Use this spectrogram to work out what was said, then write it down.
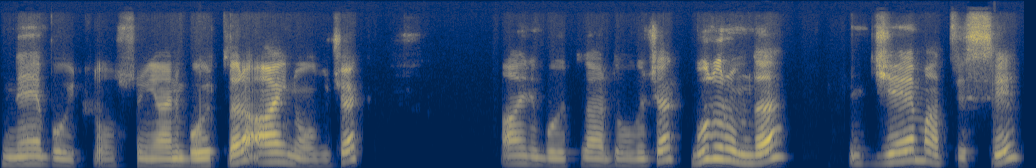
N boyutlu olsun. Yani boyutları aynı olacak. Aynı boyutlarda olacak. Bu durumda C matrisi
